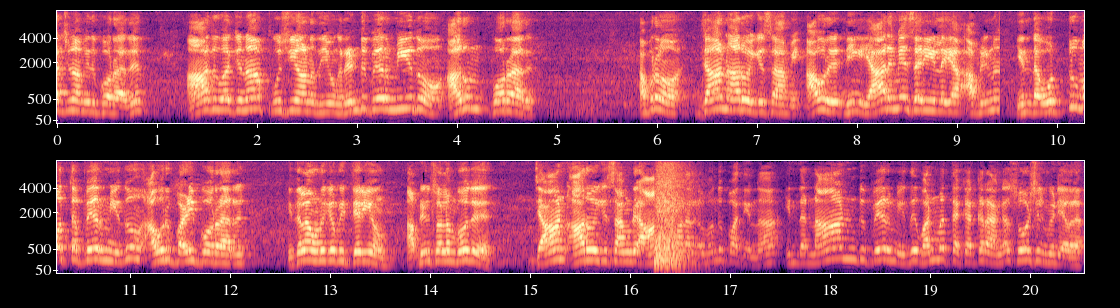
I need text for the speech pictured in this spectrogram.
அர்ஜுனா மீது போறாரு. ஆது அர்ஜுனா புஷி ஆனந்த் இவங்க ரெண்டு பேர் மீதும் அருண் போறாரு. அப்புறம் ஜான் ஆரோக்கியசாமி. அவரு நீங்க யாருமே சரியில்லையா? அப்படின்னு இந்த ஒட்டுமொத்த பேர் மீதும் அவர் பழி போடுறாரு. இதெல்லாம் உனக்கு எப்படி தெரியும்? அப்படின்னு சொல்லும்போது ஜான் ஆரோக்கிய சாமியுடைய ஆதரவாளர்கள் வந்து பார்த்தீங்கன்னா இந்த நான்கு பேர் மீது வன்மத்தை கக்குறாங்க சோஷியல் மீடியாவில்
